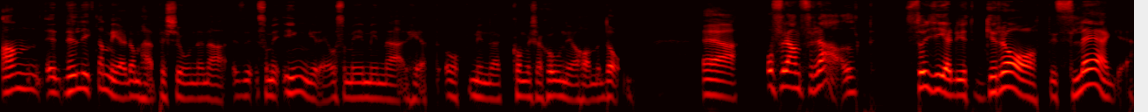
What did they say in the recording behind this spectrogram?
an, eh, det liknar mer de här personerna som är yngre och som är i min närhet och mina konversationer jag har med dem. Eh, och framförallt så ger det ju ett gratisläge,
